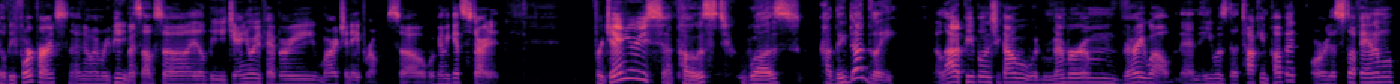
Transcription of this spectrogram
it'll be four parts. I know I'm repeating myself, so it'll be January, February, March, and April. So we're going to get started. For January's uh, post was Cuddly Dudley a lot of people in Chicago would remember him very well. And he was the talking puppet or the stuffed animal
